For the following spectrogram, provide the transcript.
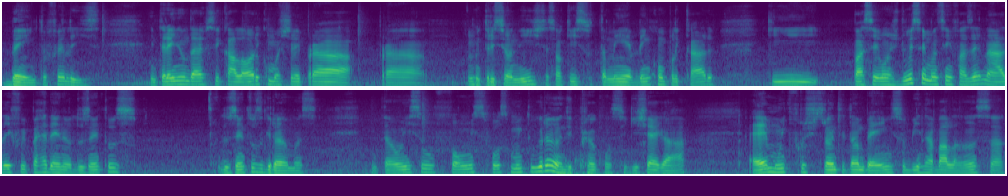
bem, estou feliz. Entrei num déficit calórico, mostrei para nutricionista, só que isso também é bem complicado, que passei umas duas semanas sem fazer nada e fui perdendo 200 200 gramas. Então isso foi um esforço muito grande para eu conseguir chegar. É muito frustrante também subir na balança,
